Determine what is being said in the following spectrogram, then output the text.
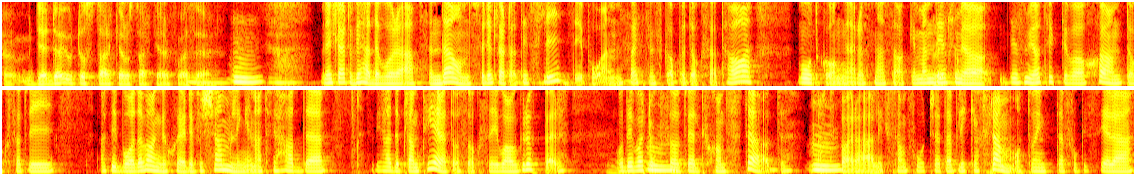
eh, Det, det har gjort oss starkare och starkare får jag säga. Men det är klart att vi hade våra ups and downs. För det är klart att det sliter ju på en på äktenskapet också. Att ha motgångar och såna saker. Men det, som jag, det som jag tyckte var skönt också. Att vi, att vi båda var engagerade i församlingen. Att vi hade, vi hade planterat oss också i wow-grupper. Och det var också ett väldigt skönt stöd. Att bara liksom fortsätta blicka framåt. Och inte fokusera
